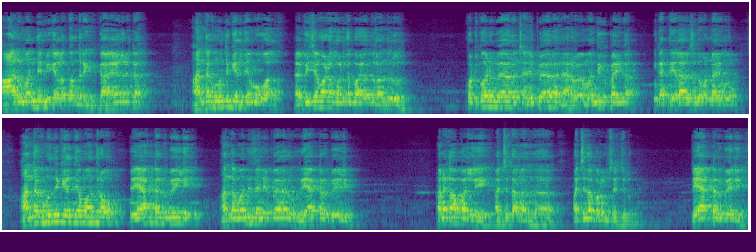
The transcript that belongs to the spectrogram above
ఆరు మంది మిగిలిన కొందరికి గాయాలట. అంతకు ముందుకెళ్తేమో విజయవాడ వరద బాధితులు అందరూ కొట్టుకొని పోయారు చనిపోయారు అది అరవై మందికి పైగా ఇంకా తేలాల్సిన ఉన్నాయేమో. అంతకు ముందుకు వెళ్తే మాత్రం రియాక్టర్ వేలి అంతమంది చనిపోయారు రియాక్టర్ బేలి అనకాపల్లి అచ్యుతానంద అచ్యుతాపురం చర్చిలో. రియాక్టర్ బేలి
